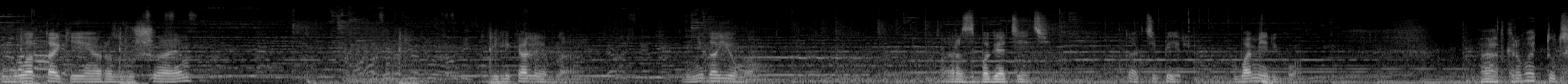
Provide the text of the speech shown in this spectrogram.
В разрушаем. Великолепно. Не даем им разбогатеть. Так, теперь в Америку. Открывать тут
